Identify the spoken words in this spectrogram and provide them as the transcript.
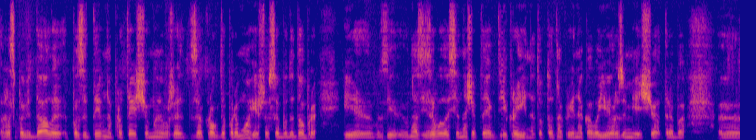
розповідали позитивно про те, що ми вже за крок до перемоги, що все буде добре, і у нас з'явилося, начебто, як дві країни. Тобто одна країна, яка воює, розуміє, що треба. Е,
